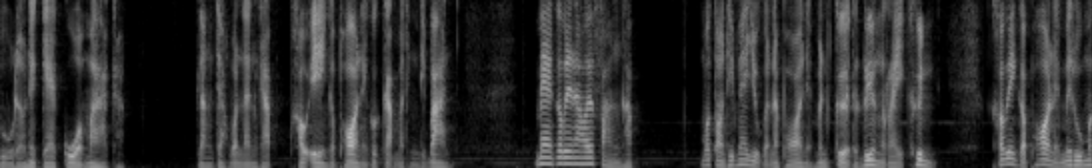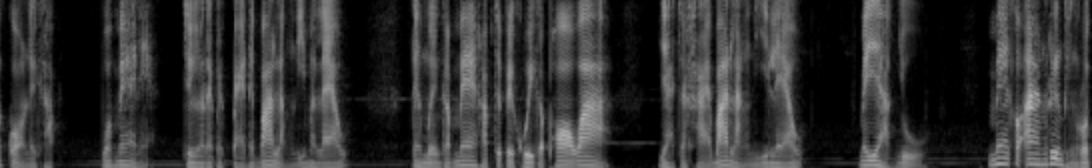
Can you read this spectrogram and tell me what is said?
ดูๆแล้วเนี่ยแกกลัวมากครับ หลังจากวันนั้นครับเขาเองกับพ่อเนี่ยก็กลับมาถึงที่บ้าน แม่ก็ได้เล่าให้ฟังครับ ว่าตอนที่แม่อยู่กับน้าพลอยเนี่ยมันเกิดเรื่องอะไรขึ้น เขาเองกับพ่อเนี่ยไม่รู้มาก่อนเลยครับ ว่าแม่เนี่ยเจออะไรแปลกๆในบ้านหลังนี้มาแล้ว แต่เหมือนกับแม่ครับจะไปคุยกับพ่อว่า อยากจะขายบ้านหลังนี้แล้ว ไม่อยากอยู่ แม่ก็อ้างเรื่องถึงรถ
